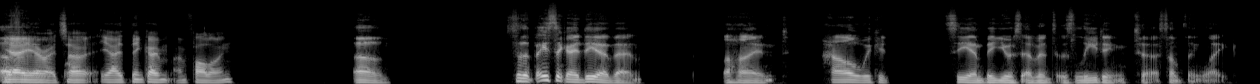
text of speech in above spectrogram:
Yeah, yeah, Uh, right. So yeah, I think I'm I'm following. Um, so the basic idea then behind how we could see ambiguous evidence as leading to something like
